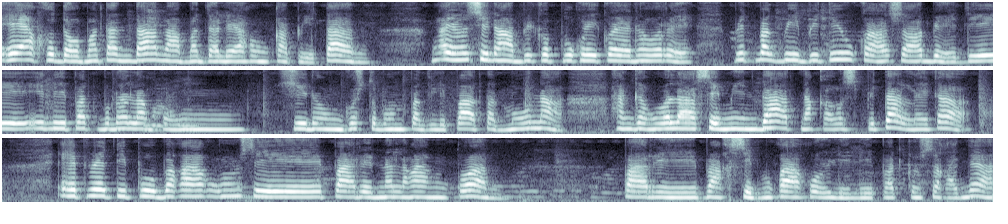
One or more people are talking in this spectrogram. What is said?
Eh ako daw, matanda na, madali akong kapitan. Ngayon, sinabi ko po kay Kuya Nore, bit magbibitiw ka, sabi, di ilipat mo na lang kung sinong gusto mong paglipatan muna hanggang wala si Minda at naka-hospital, eka. Eh, pwede po baka kung si pare na lang ang kwan, pare Maxi mukha ko ililipat ko sa kanya.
